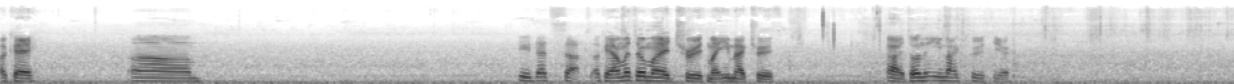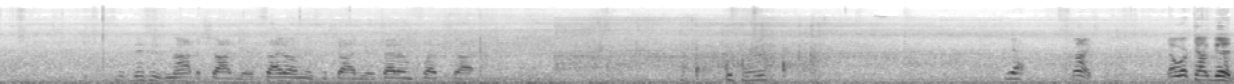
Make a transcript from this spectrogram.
Okay. Um, dude, that sucks. Okay, I'm gonna throw my truth, my EMAC truth. All right, throwing the EMAC truth here. This is not the shot here. Sidearm is the shot here. Sidearm flex shot. Yeah, nice. That worked out good.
